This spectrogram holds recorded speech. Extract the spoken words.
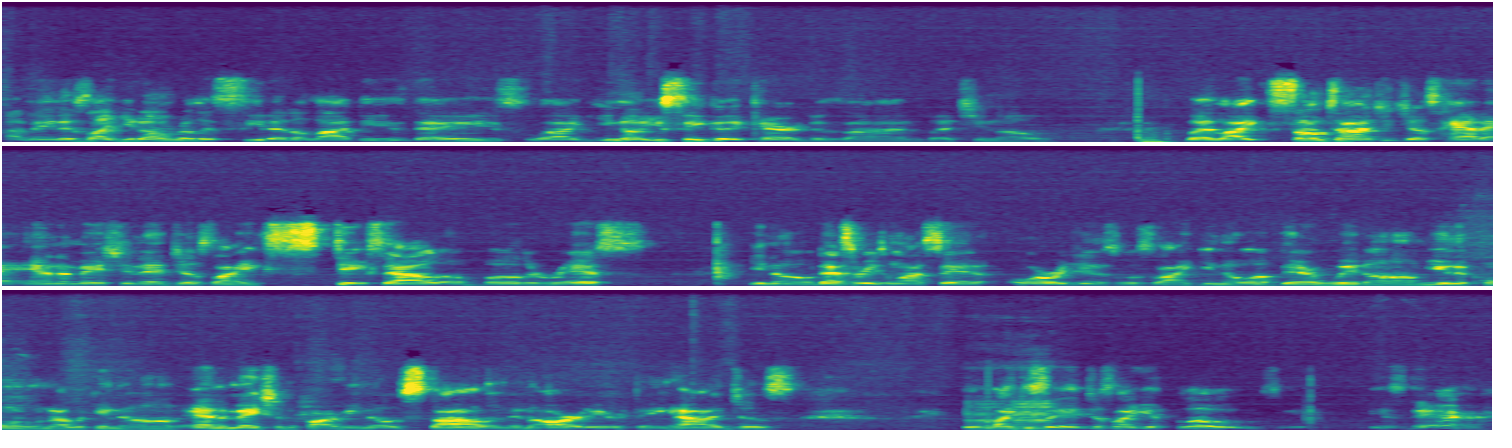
I mean, it's like you don't really see that a lot these days. Like, you know, you see good character design, but you know, but like sometimes you just have that animation that just like sticks out above the rest. You know, that's the reason why I said Origins was like, you know, up there with um Unicorn when I look in the um, animation department, you know, styling and the art and everything. How it just, like you Mhm. said, just like it flows, it, it's there.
